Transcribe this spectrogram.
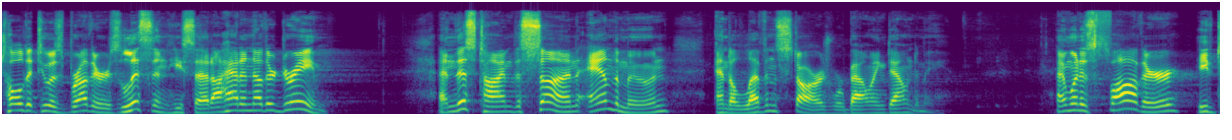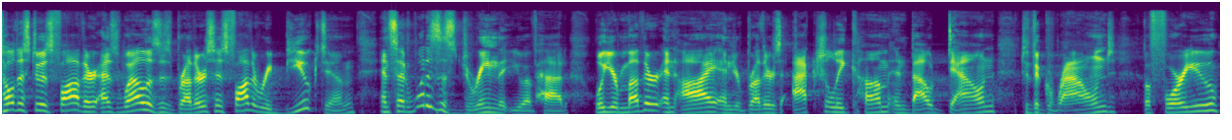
told it to his brothers. Listen, he said, I had another dream. And this time the sun and the moon and 11 stars were bowing down to me. And when his father, he told this to his father as well as his brothers, his father rebuked him and said, What is this dream that you have had? Will your mother and I and your brothers actually come and bow down to the ground before you?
